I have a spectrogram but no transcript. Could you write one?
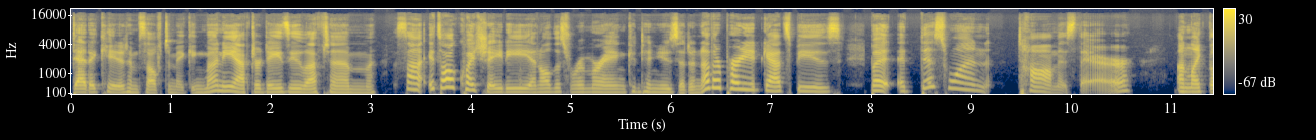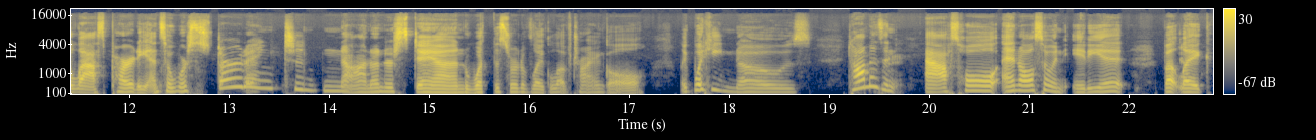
dedicated himself to making money after Daisy left him. So it's all quite shady and all this rumoring continues at another party at Gatsby's, but at this one Tom is there unlike the last party and so we're starting to not understand what the sort of like love triangle like what he knows. Tom is an asshole and also an idiot, but like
